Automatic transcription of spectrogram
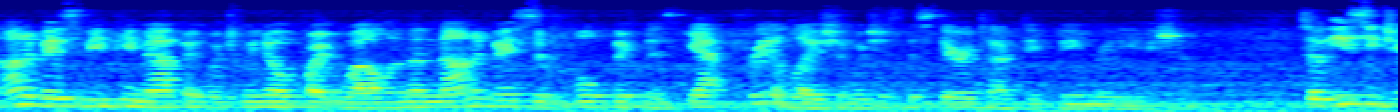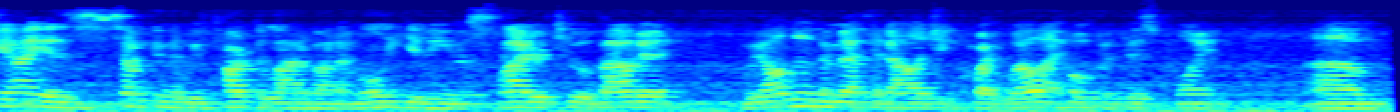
non-invasive EP mapping, which we know quite well, and then non-invasive full-thickness gap-free ablation, which is the stereotactic beam radiation. So ECGI is something that we've talked a lot about. I'm only giving you a slide or two about it. We all know the methodology quite well, I hope, at this point. Um,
